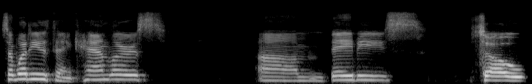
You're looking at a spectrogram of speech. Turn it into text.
So what do you think? Handlers, um, babies, so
